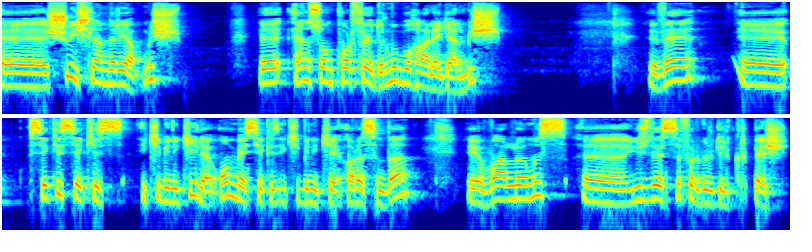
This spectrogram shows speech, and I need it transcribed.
e, şu işlemleri yapmış ve en son portföy durumu bu hale gelmiş. Ve e, 8-8-2002 ile 15-8-2002 arasında e, varlığımız e, %0,45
